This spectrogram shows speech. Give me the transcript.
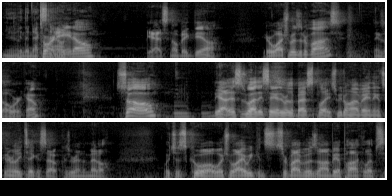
Yeah. in the next town. tornado. Yeah, it's no big deal. You ever watch Wizard of Oz? Things all work out. So, yeah, this is why they say we're the best place. We don't have anything that's going to really take us out because we're in the middle, which is cool. Which why we can survive a zombie apocalypse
